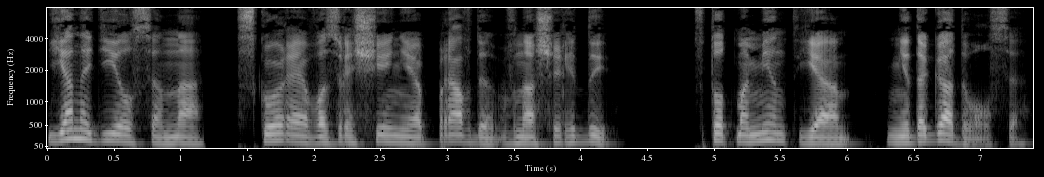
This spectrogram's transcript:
я надеялся на скорое возвращение правды в наши ряды. В тот момент я не догадывался,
